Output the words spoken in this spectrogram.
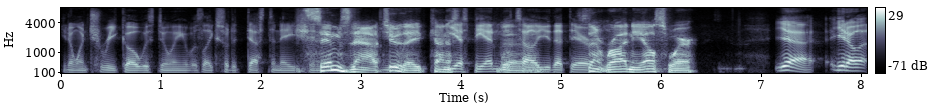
you know when Tirico was doing it was like sort of destination. Simms now too. They kind of ESPN will uh, tell you that they're sent Rodney elsewhere. Yeah, you know,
